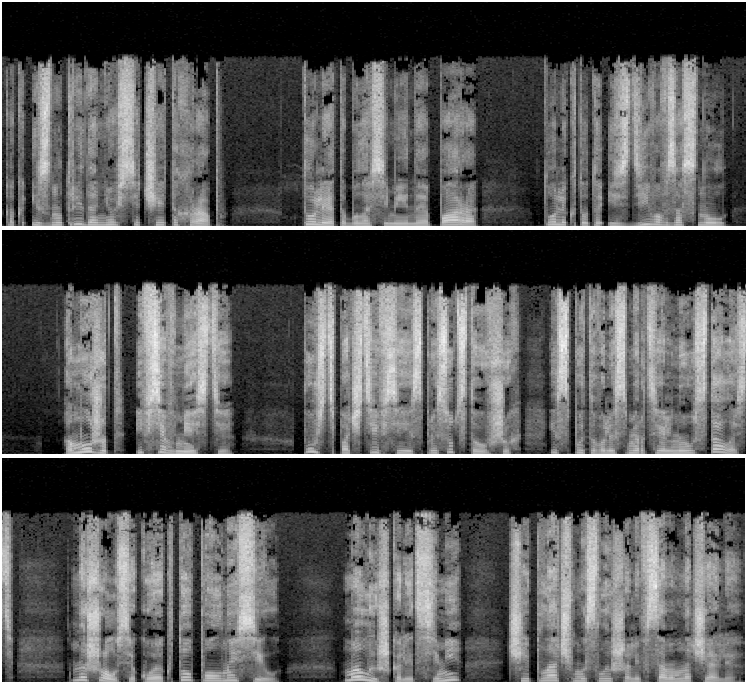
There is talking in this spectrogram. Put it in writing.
как изнутри донесся чей-то храп. То ли это была семейная пара, то ли кто-то из дивов заснул, а может и все вместе. Пусть почти все из присутствовавших испытывали смертельную усталость, нашелся кое-кто полный сил. Малышка лет семи, чей плач мы слышали в самом начале.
